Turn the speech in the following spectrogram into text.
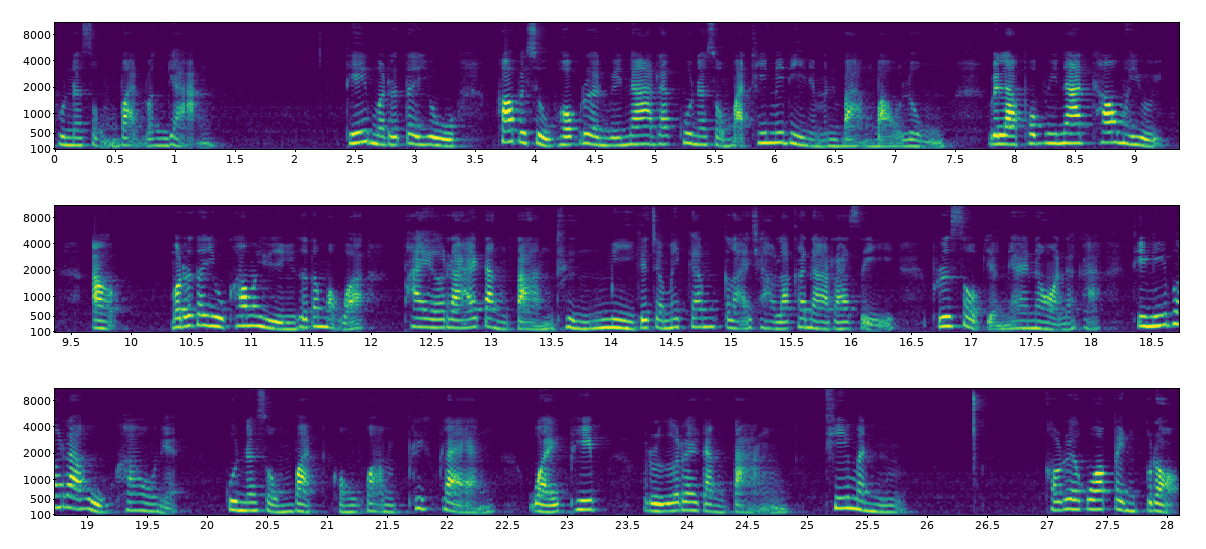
คุณสมบัติบางอย่าง ที่มฤตยูเข้าไปสู่ภพเรือนวินาศและคุณสมบัติที่ไม่ดีเนี่ยมันบางเบาลง เวลาภพวินาศเข้ามาอยู่เอามฤตยูเข้ามาอยู่อย่างนี้ก็ต้องบอกว่าภัยร้ายต่างๆ ถึงมีก็จะไม่ก้ำกลายชาวลัคนาราศีพฤษภอย่างแน่นอนนะคะ ทีนี้พระราหูเข้าเนี่ย คุณสมบัติของความพลิกแปลงไหวพริบหรืออะไรต่างๆ ที่มันเขาเรียกว่าเป็นเกราะ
